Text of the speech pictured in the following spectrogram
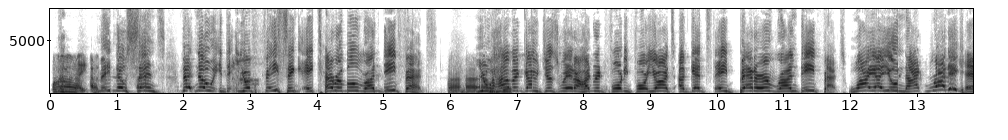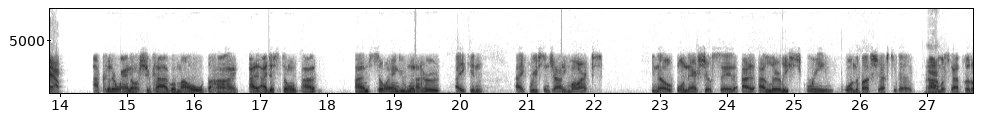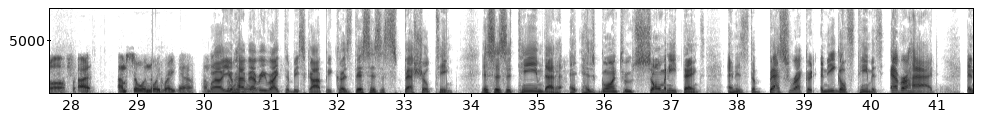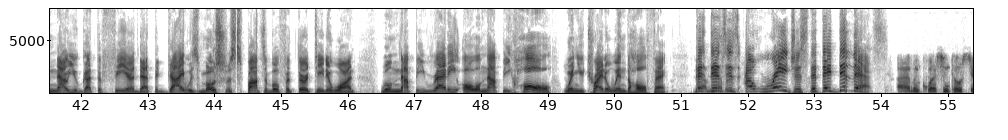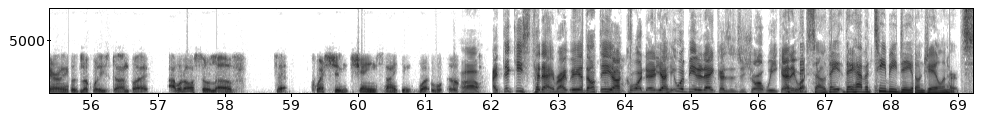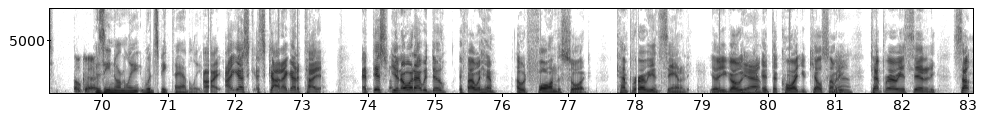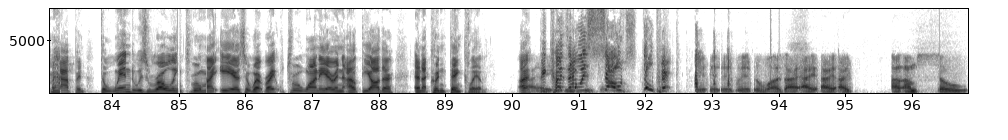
Why? It made no sense. That no, you're facing a terrible run defense. I, I, You I'm have just- a guy who just ran 144 yards against a better run defense. Why are you not running him? I could have ran on Chicago, my old behind. I, I just don't. I, I'm so angry when I heard Ike and Ike Reese and Johnny Marks, you know, on their show said I, I literally screamed on the bus yesterday. Oh. I Oh. almost got put off. I, I'm so annoyed right now. I'm Well, so you have annoyed. every right to be, Scott, because this is a special team. This is a team that has gone through so many things and is the best record an Eagles team has ever had. And now you got the fear that the guy who was most responsible for 13 to 1 will not be ready or will not be whole when you try to win the whole thing. Th- this never- is outrageous that they did this. I haven't questioned Coach Sterling because look what he's done, but I would also love to question Shane Steichen. What? what Oh, I think he's today, right? Yeah, Don't the uh, coordinator? Yeah, he would be today because it's a short week I anyway. think so. They they have a TBD on Jalen Hurts okay. because he normally would speak today, I believe. All right, I guess Scott, I got to tell you, at this, you know what I would do if I were him? I would fall on the sword, temporary insanity. You know, you go Yeah. at the court, you kill somebody. Yeah. Temporary insanity. Something happened. The wind was rolling through my ears. It went right through one ear and out the other, and I couldn't think clearly. Uh, because I was so stupid. It, it, it, it, was. I, I, I, I I'm so.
